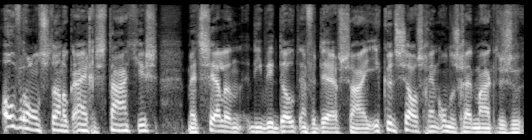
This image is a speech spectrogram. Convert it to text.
Overal ontstaan ook eigen staatjes met cellen die weer dood en verderf zaaien. Je kunt zelfs geen onderscheid maken tussen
